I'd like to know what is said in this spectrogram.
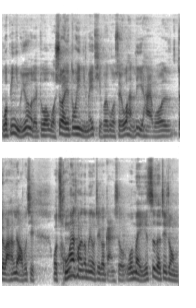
我比你们拥有的多，我说的这些东西你没体会过，所以我很厉害，我对吧？很了不起。我从来从来都没有这个感受。我每一次的这种，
